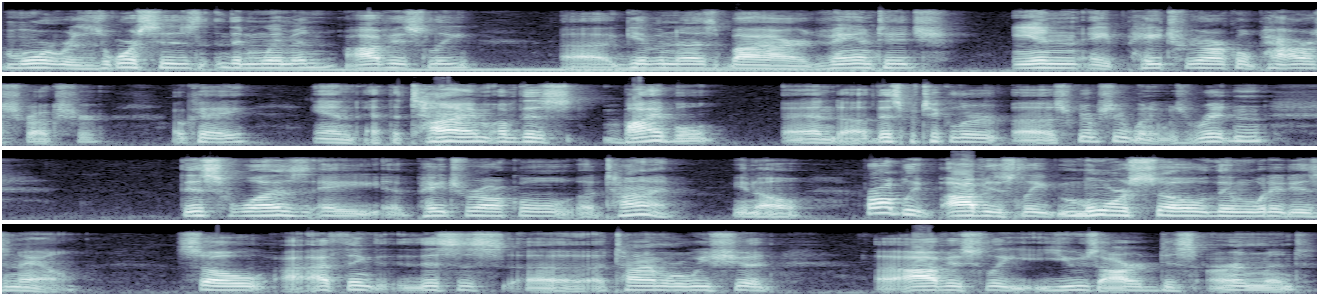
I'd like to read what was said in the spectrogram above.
more resources than women, obviously, uh, given us by our advantage in a patriarchal power structure. Okay. And at the time of this Bible and uh, this particular uh, scripture, when it was written, this was a, patriarchal uh, time, you know, probably obviously more so than what it is now. So I think this is a time where we should uh, obviously use our discernment,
